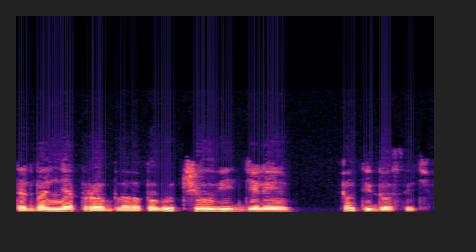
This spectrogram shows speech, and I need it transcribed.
та дбання про благополуччя у відділі от і досить.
